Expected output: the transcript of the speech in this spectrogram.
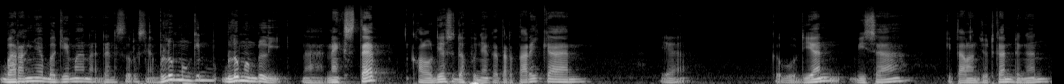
barangnya bagaimana dan seterusnya. Belum mungkin belum membeli. Nah, next step kalau dia sudah punya ketertarikan, ya, kemudian bisa kita lanjutkan dengan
